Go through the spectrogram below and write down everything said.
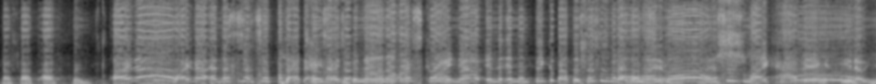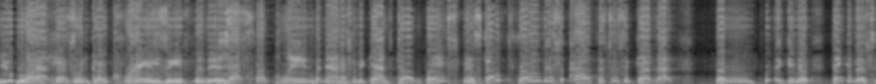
That's like ice cream. I know, I know, and this is so fun. That tastes like banana ice cream. I know, and, and then think about this. This is what I oh love. Oh my gosh. This is like having, you know, you can My kids would go crazy for this. Just for plain bananas. And again, don't waste this. Don't throw this out. This is, again, that, the, you know, think of this.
